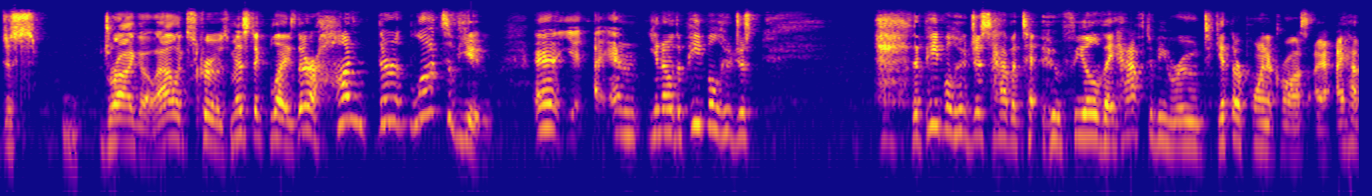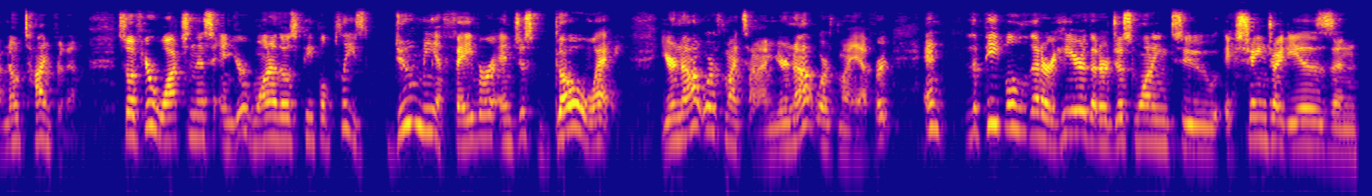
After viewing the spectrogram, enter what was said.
just Drago, Alex Cruz, Mystic Blaze. There are hun- there are lots of you, and and you know the people who just the people who just have a who feel they have to be rude to get their point across, I, I have no time for them. So if you're watching this and you're one of those people, please do me a favor and just go away. You're not worth my time. You're not worth my effort. And the people that are here that are just wanting to exchange ideas and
